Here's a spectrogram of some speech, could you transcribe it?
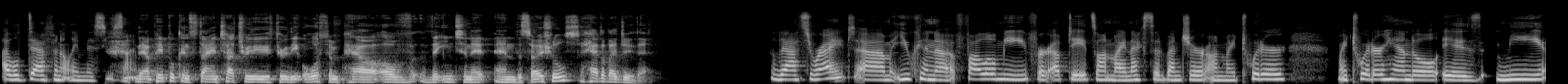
I will definitely miss you, Simon. Now, people can stay in touch with you through the awesome power of the internet and the socials. How do they do that? That's right. Um, you can uh, follow me for updates on my next adventure on my Twitter. My Twitter handle is knee,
